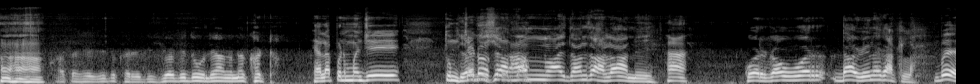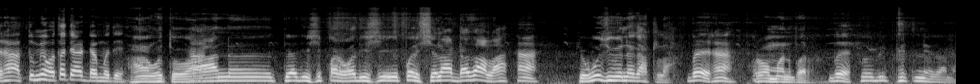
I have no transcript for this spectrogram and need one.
हां हां हां. आता ह्याची बी खरेदी बी दोन्ही अंगणं खट. ह्याला पण म्हणजे तुमच्या त्या दिवशी डोक्यात आता मैदान झालं आम्ही. हां. कोरगाववर डावीनं घातला बर हां तुम्ही होता त्या अड्ड्यामध्ये. हा होतो. आणि त्या दिवशी परवा दिवशी परशेला अड्डा झाला हां. की उजवीनं घातला बर हां. रोमनभर. बर. तो बी फिट नाही झाला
